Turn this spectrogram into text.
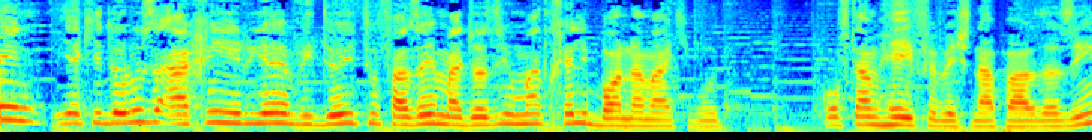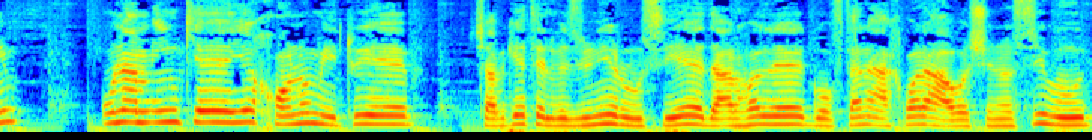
همین یکی دو روز اخیر یه ویدیویی تو فضای مجازی اومد خیلی بانمک بود. گفتم حیفه بهش نپردازیم. اونم این که یه خانومی توی شبکه تلویزیونی روسیه در حال گفتن اخبار هواشناسی بود.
